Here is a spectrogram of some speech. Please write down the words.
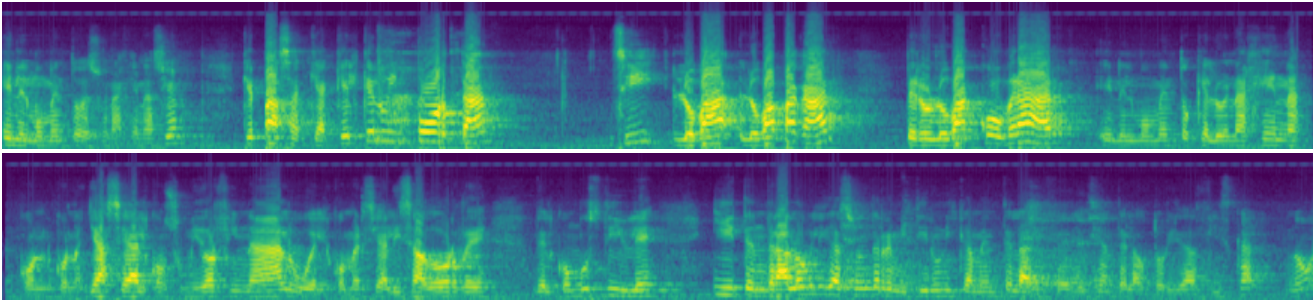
en el momento de su enajenación. ¿Qué pasa? Que aquel que lo importa, ¿sí? Lo va, lo va a pagar, pero lo va a cobrar en el momento que lo enajena, ya sea el consumidor final o el comercializador de, del combustible, y tendrá la obligación de remitir únicamente la diferencia ante la autoridad fiscal. ¿no?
